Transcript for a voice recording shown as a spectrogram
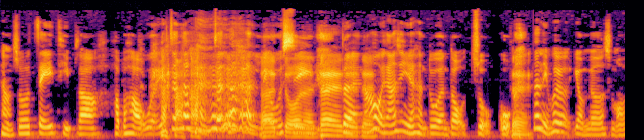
想说这一题不知道好不好问，因为真的很真的很流行 对对，然后我相信也很多人都有做过。对那你会有有没有什么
